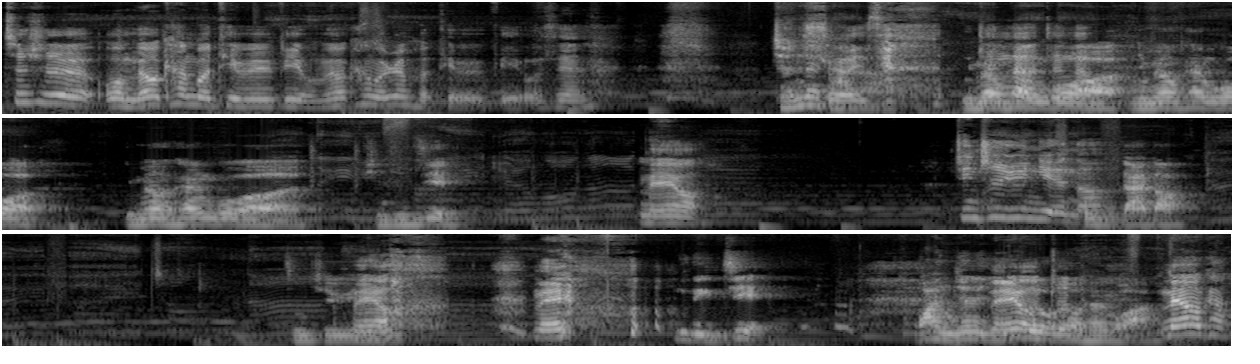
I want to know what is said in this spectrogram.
就是我没有看过 TVB，我没有看过任何 TVB，我先真的说一下，你没有看过，你没有看过，你没有看过《寻秦记》？没有，《金枝欲孽》呢？《孤大道》？《金枝欲孽》没有，没有，《鹿鼎记》。哇，你真的一个都没有看过啊？没有看，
